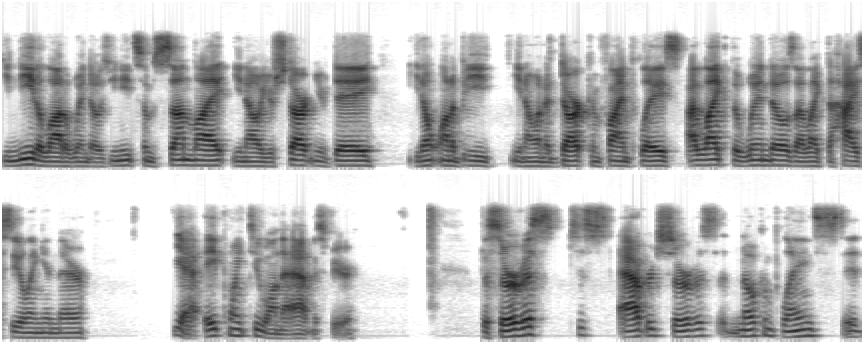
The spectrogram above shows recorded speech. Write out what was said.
You need a lot of windows. You need some sunlight. You know, you're starting your day. You don't want to be, you know, in a dark, confined place. I like the windows. I like the high ceiling in there. Yeah, 8.2 on the atmosphere. The service, just average service, no complaints. It,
